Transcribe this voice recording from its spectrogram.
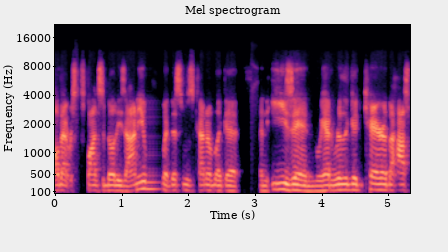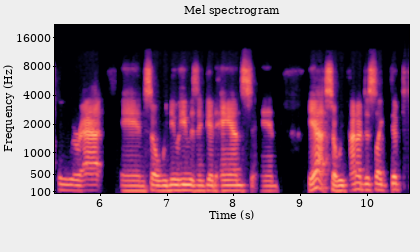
all that responsibility is on you. But this was kind of like a, an ease in. We had really good care at the hospital we were at. And so we knew he was in good hands. And yeah, so we kind of just like dipped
